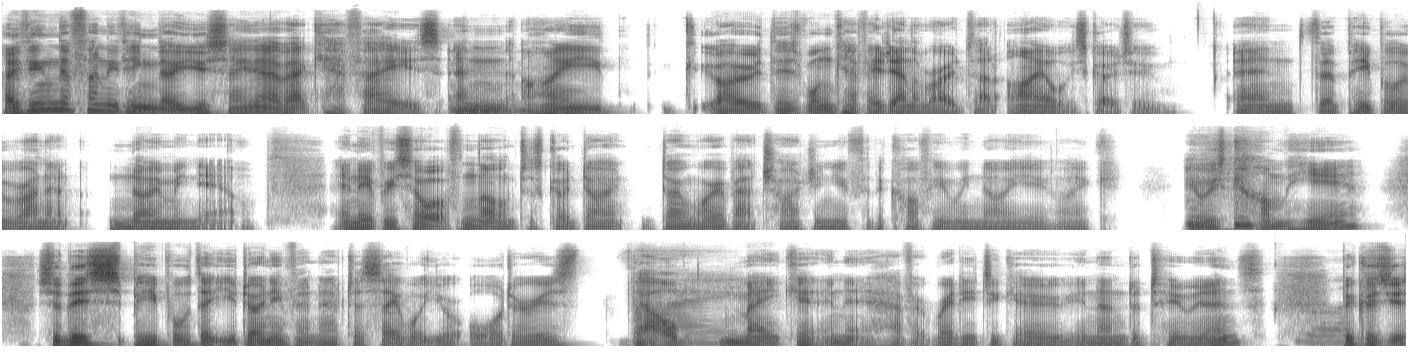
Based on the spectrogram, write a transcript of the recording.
I think the funny thing though, you say that about cafes, and Mm. I go. There's one cafe down the road that I always go to, and the people who run it know me now. And every so often they'll just go, "Don't don't worry about charging you for the coffee. We know you. Like you always come here." So there's people that you don't even have to say what your order is. They'll Right. make it and have it ready to go in under two minutes Well, because that's you're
